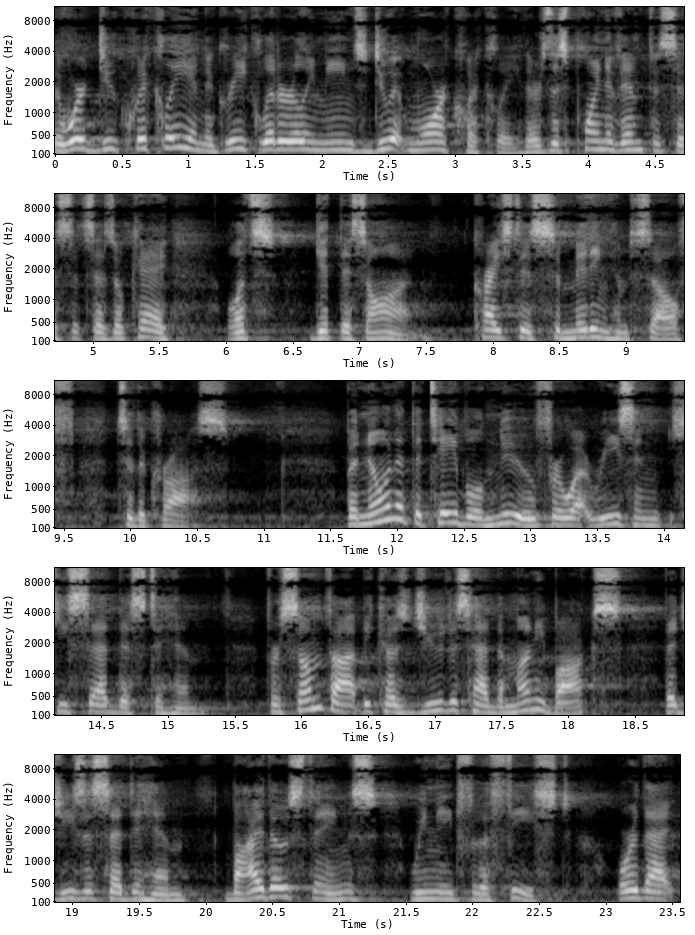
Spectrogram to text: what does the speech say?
The word do quickly in the Greek literally means do it more quickly. There's this point of emphasis that says, okay, let's get this on. Christ is submitting himself to the cross. But no one at the table knew for what reason he said this to him. For some thought because Judas had the money box that Jesus said to him, Buy those things we need for the feast, or that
